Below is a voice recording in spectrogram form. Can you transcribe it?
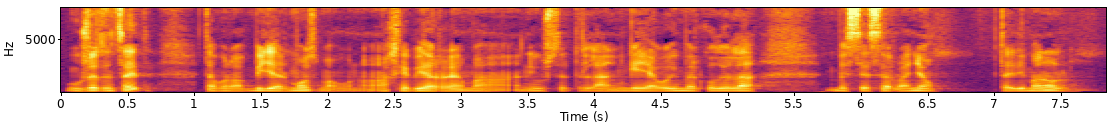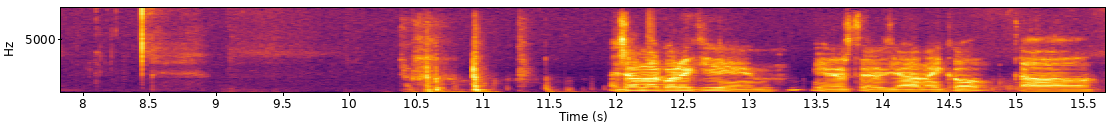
gustatzen zait, eta, bueno, bila hermoz, ba, bueno, AG ba, ni gustet lan gehiago egin beharko duela beste zer baino. Eta, Manol, Esan dakoarekin, nire ustez, ja, nahiko, eta urrengo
